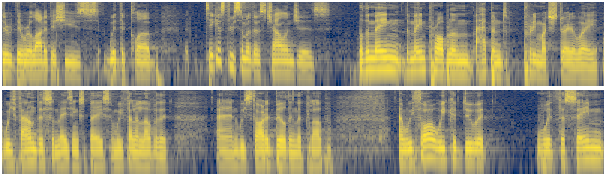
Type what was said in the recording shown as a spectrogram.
There, there were a lot of issues with the club. Take us through some of those challenges. Well, the main the main problem happened pretty much straight away. We found this amazing space and we fell in love with it, and we started building the club. And we thought we could do it with the same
